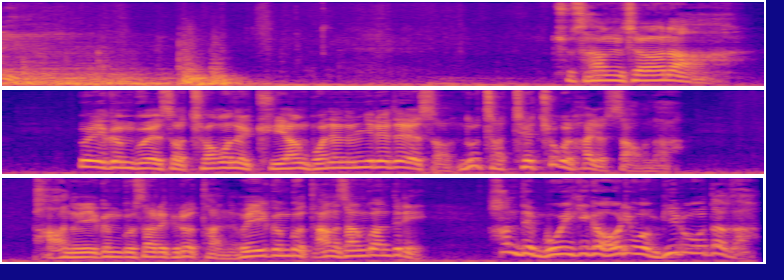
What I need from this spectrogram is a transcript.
주상 전하, 의금부에서 정원을 귀양 보내는 일에 대해서 누차 재촉을 하였사오나 반의금 부사를 비롯한 의금부 당상관들이 한데 모이기가 어려워 미루어다가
